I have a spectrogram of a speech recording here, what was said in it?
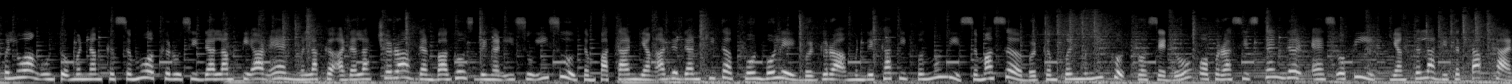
peluang untuk menang ke semua kerusi dalam PRN Melaka adalah cerah dan bagus dengan isu-isu tempatan yang ada dan kita pun boleh bergerak mendekati pengundi semasa berkempen mengikut prosedur operasi standard SOP yang telah ditetapkan.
